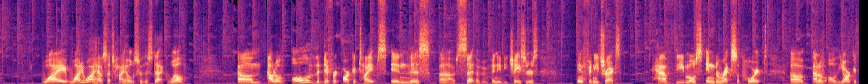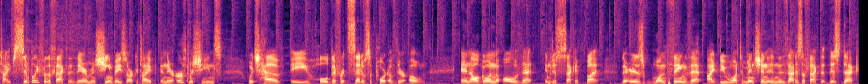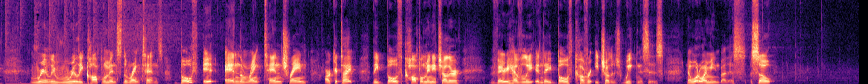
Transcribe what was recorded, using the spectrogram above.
why why do I have such high hopes for this deck? Well, um, out of all of the different archetypes in this uh, set of Infinity Chasers, Infinity Tracks have the most indirect support uh, out of all the archetypes, simply for the fact that they're machine-based archetype and they're Earth machines, which have a whole different set of support of their own. And I'll go into all of that in just a second, but there is one thing that I do want to mention, and that is the fact that this deck really, really complements the rank 10s. Both it and the rank 10 train archetype, they both complement each other very heavily and they both cover each other's weaknesses. Now, what do I mean by this? So,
